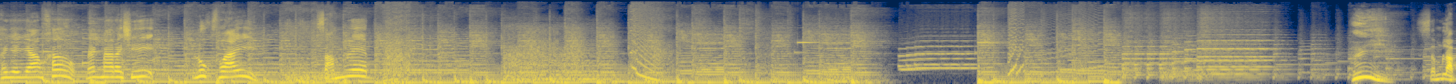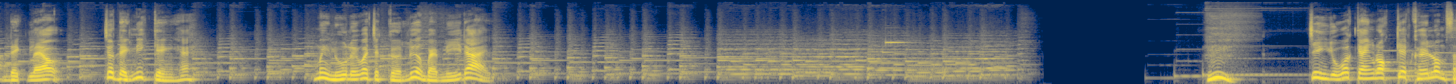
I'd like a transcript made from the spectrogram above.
พยายามเข้า แมกมาราชิ ลูกไฟสำเร็จ สำหรับเด็กแล้ว เจ้าเด็กนี่เก่งแฮะ ไม่รู้เลยว่าจะเกิดเรื่องแบบนี้ได้ฮึมจริงอยู่ว่าแก๊งร็อกเก็ตเคยล่มส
